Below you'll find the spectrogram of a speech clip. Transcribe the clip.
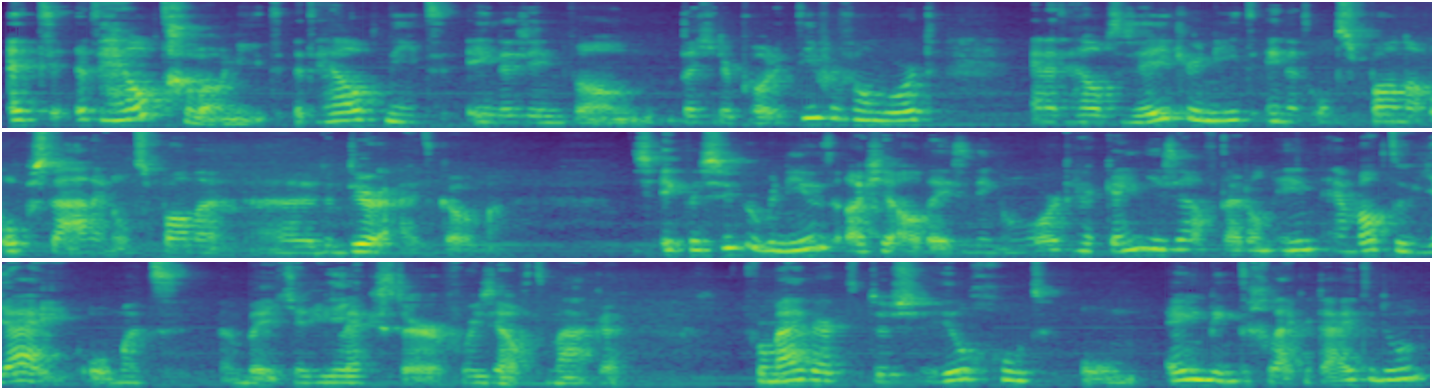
het, het helpt gewoon niet. Het helpt niet in de zin van dat je er productiever van wordt. En het helpt zeker niet in het ontspannen opstaan en ontspannen uh, de deur uitkomen. Dus ik ben super benieuwd als je al deze dingen hoort. Herken je jezelf daar dan in? En wat doe jij om het een beetje relaxter voor jezelf te maken? Voor mij werkt het dus heel goed om één ding tegelijkertijd te doen.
